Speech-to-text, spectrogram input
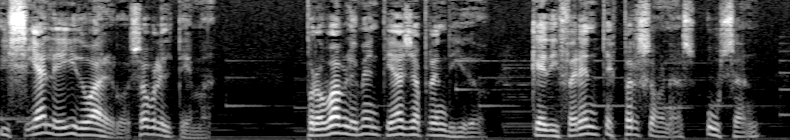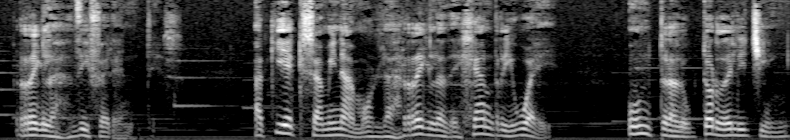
Y si ha leído algo sobre el tema, probablemente haya aprendido que diferentes personas usan reglas diferentes. Aquí examinamos las reglas de Henry Way, un traductor del I Ching,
